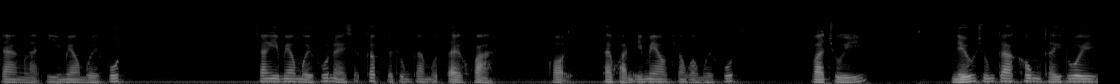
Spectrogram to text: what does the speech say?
trang là email 10 phút. Trang email 10 phút này sẽ cấp cho chúng ta một tài khoản có tài khoản email trong vòng 10 phút. Và chú ý, nếu chúng ta không thấy đuôi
